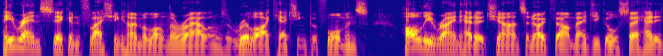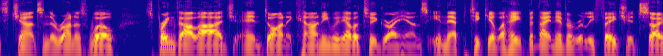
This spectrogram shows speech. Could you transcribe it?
He ran second, flashing home along the rail, and it was a real eye catching performance. Holy Rain had her chance, and Oakvale Magic also had its chance in the run as well. Springvale Large and Dinah Carney were the other two greyhounds in that particular heat, but they never really featured. So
